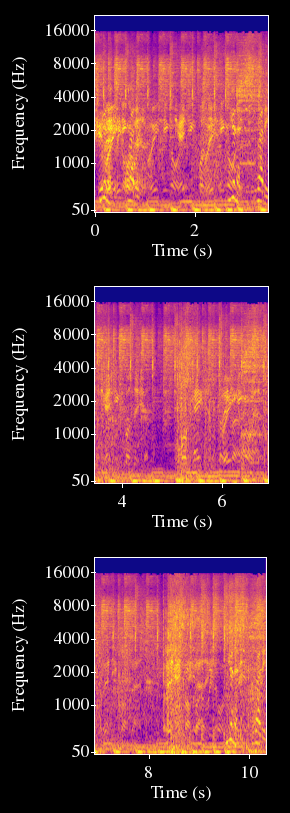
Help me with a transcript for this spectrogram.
Ship Unit reporting. ready. Changing position. Unit ready. Changing position. Location Unit ready.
